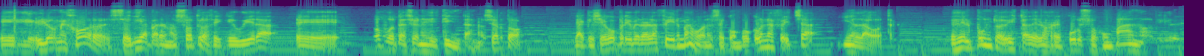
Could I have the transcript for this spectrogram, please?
Eh, lo mejor sería para nosotros de que hubiera dos votaciones distintas, ¿no es cierto? La que llegó primero a la firma, bueno, se convocó en una fecha y en la otra. Desde el punto de vista de los recursos humanos del,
